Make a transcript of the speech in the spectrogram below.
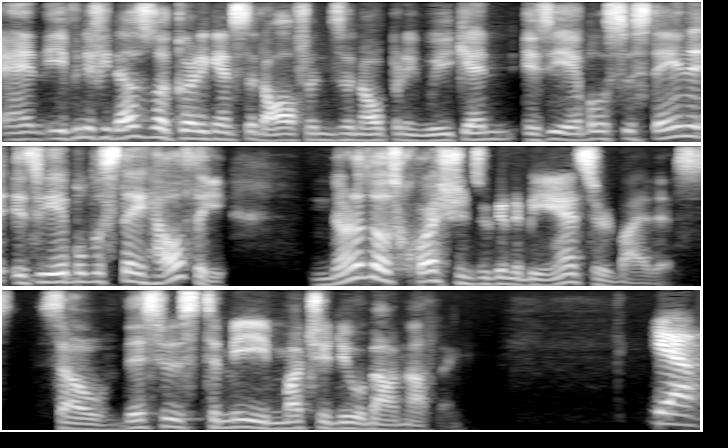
and even if he does look good against the Dolphins in opening weekend, is he able to sustain it? Is he able to stay healthy? None of those questions are going to be answered by this. So this was to me much ado about nothing. Yeah,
